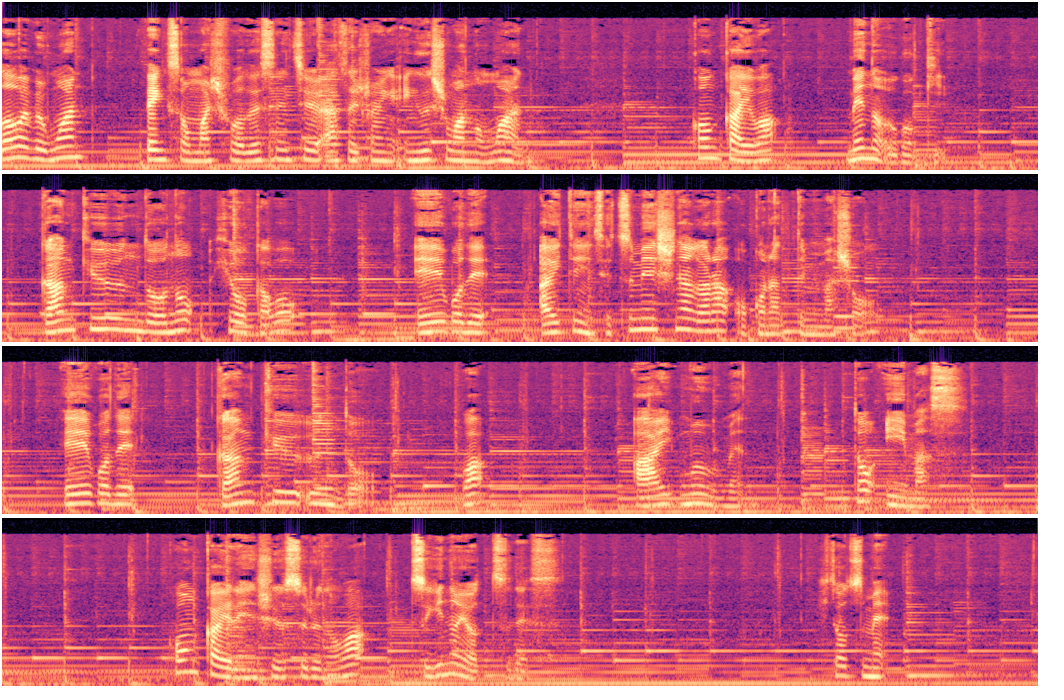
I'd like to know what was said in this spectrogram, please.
Hello everyone! Thanks so much for listening to Athlete Training English 101今回は目の動き眼球運動の評価を英語で相手に説明しながら行ってみましょう英語で眼球運動は eye movement と言います今回練習するのは次の4つです1つ目。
